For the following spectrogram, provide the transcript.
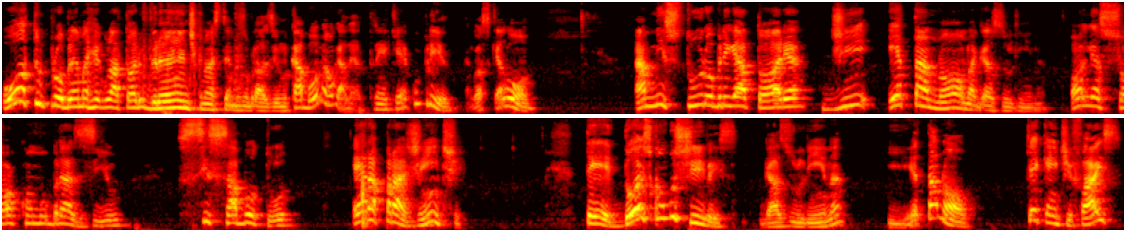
Outro problema regulatório grande que nós temos no Brasil. Não acabou, não, galera. O trem aqui é cumprido. O negócio que é longo. A mistura obrigatória de etanol na gasolina. Olha só como o Brasil se sabotou. Era para gente ter dois combustíveis, gasolina e etanol. O que, que a gente faz?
